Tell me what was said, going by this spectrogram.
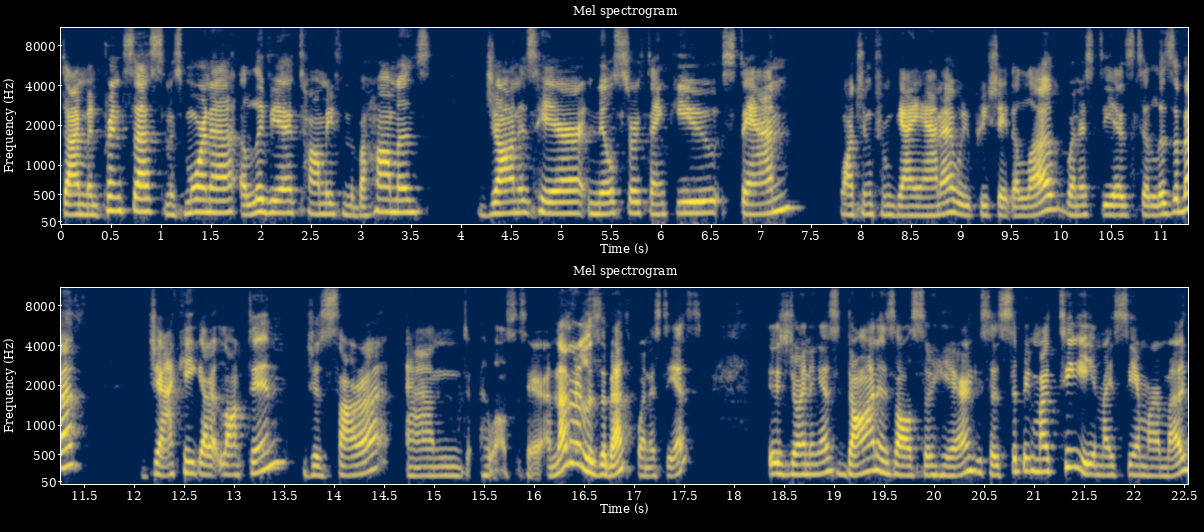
Diamond Princess, Miss Morna, Olivia, Tommy from the Bahamas. John is here. Nilser, thank you. Stan, watching from Guyana. We appreciate the love. Buenos dias to Elizabeth. Jackie got it locked in. Sarah, and who else is here? Another Elizabeth, buenos dias, is joining us. Don is also here. He says, sipping my tea in my CMR mug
